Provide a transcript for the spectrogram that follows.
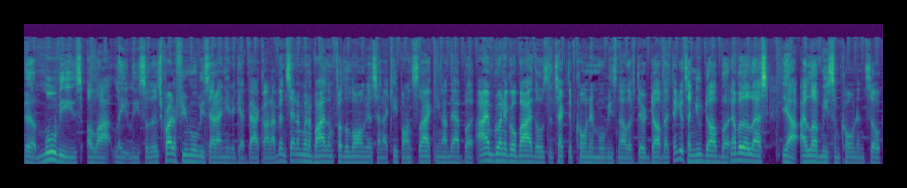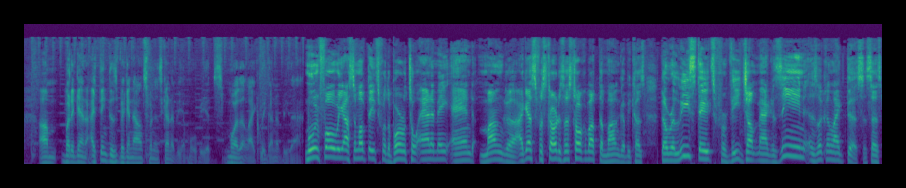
the movies a lot lately. So there's quite a few movies that I need to get back on. I've been saying I'm going to buy them for the longest and I keep on slacking on that, but I'm going to go buy those Detective Conan movies now if they're dubbed. I think it's a new dub, but nevertheless, yeah, I love me some Conan. So, um, but again, I think this big announcement is going to be a movie. It's more than likely going to be that. Moving forward, we got some updates for the Boruto anime and manga. I guess for starters, let's talk about the manga because the release dates for V Jump magazine is looking like this. It says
